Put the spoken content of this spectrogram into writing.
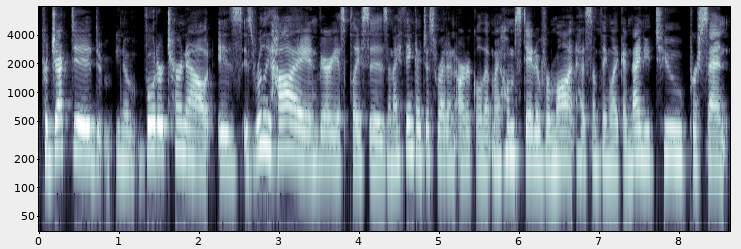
projected you know voter turnout is is really high in various places. And I think I just read an article that my home state of Vermont has something like a ninety two percent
